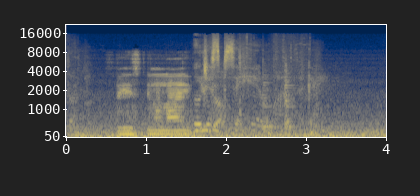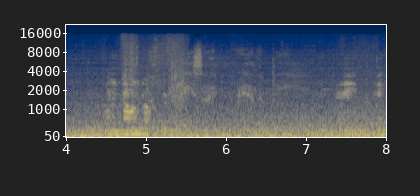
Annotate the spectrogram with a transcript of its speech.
Them. So he's still alive. We'll You just go. sit here a while, okay? One down, Doctor Dre. Please, I'd rather be. Right, and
